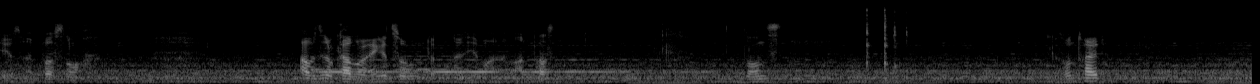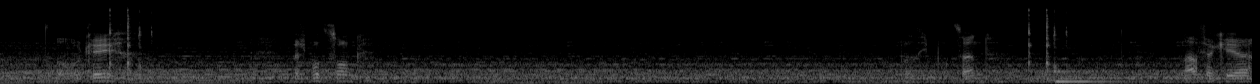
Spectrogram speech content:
Hier ist etwas noch. Aber wir sind doch gerade noch eingezogen. Da muss man hier mal anpassen. Ansonsten Gesundheit. Okay. Verschmutzung. Bei 7 Prozent. Nahverkehr.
